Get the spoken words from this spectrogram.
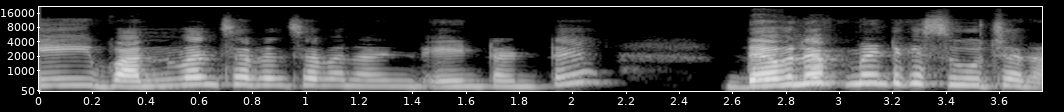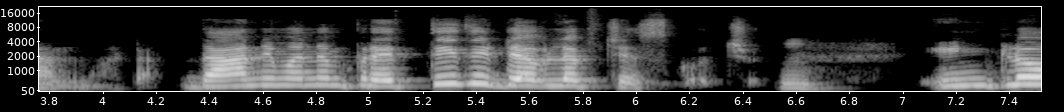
ఈ వన్ వన్ సెవెన్ సెవెన్ ఏంటంటే డెవలప్మెంట్కి సూచన అన్నమాట దాన్ని మనం ప్రతిదీ డెవలప్ చేసుకోవచ్చు. ఇంట్లో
